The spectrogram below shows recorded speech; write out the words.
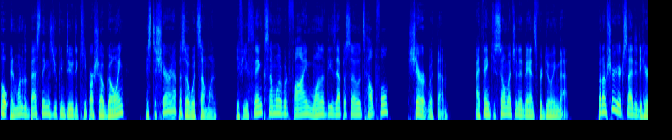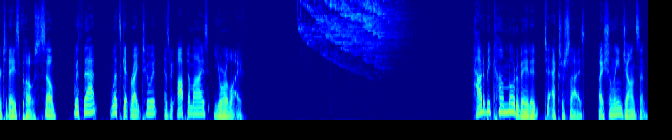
Oh, and one of the best things you can do to keep our show going is to share an episode with someone. If you think someone would find one of these episodes helpful, share it with them. I thank you so much in advance for doing that. But I'm sure you're excited to hear today's post. So, with that, let's get right to it as we optimize your life. How to Become Motivated to Exercise by Chalene Johnson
